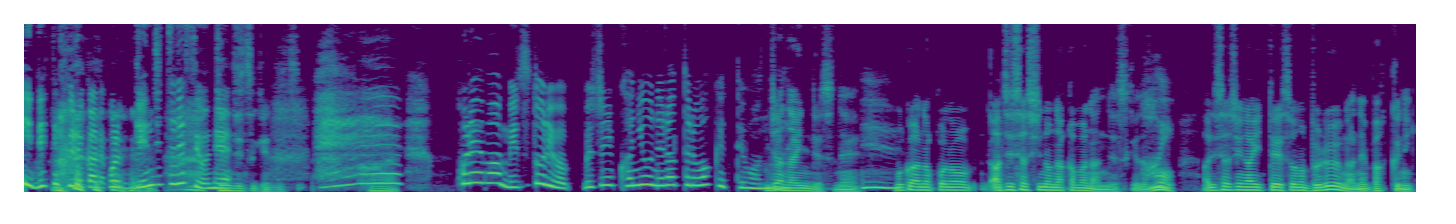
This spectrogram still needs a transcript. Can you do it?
に出てくるかな これ現実ですよね。現実現実。へえ、はい。これは水鳥は別にカニを狙ってるわけではない。じゃないいんですね。ええ。僕はあのこのアジサシの仲間なんですけども、はい。アジサシがいてそのブルーがねバックに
